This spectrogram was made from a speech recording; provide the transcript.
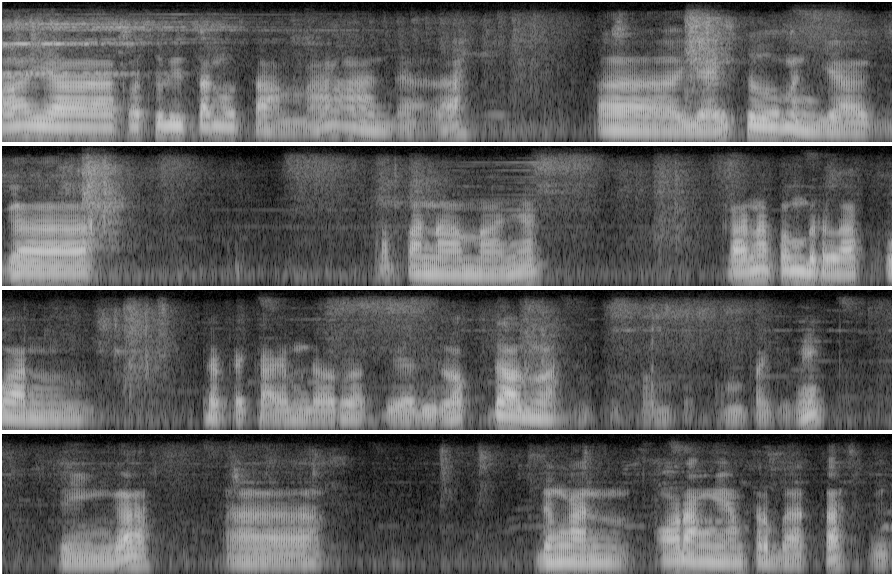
Oh ya kesulitan utama adalah eh, yaitu menjaga apa namanya karena pemberlakuan ppkm darurat ya di lockdown lah itu sampai sampai ini sehingga eh, dengan orang yang terbatas nih,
